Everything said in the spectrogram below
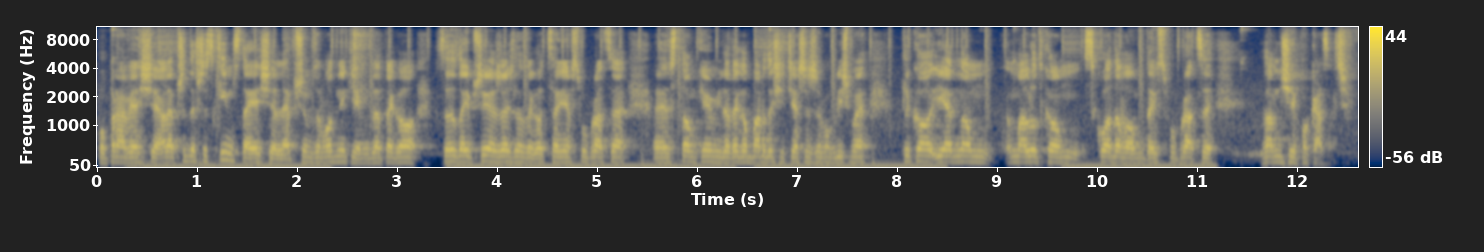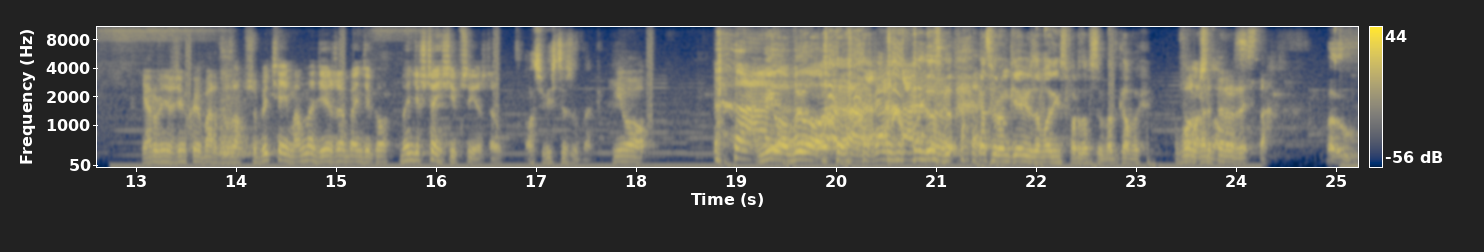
poprawia się, ale przede wszystkim staje się lepszym zawodnikiem i dlatego chcę tutaj przyjeżdżać, dlatego cenię współpracę e, z Tomkiem i dlatego bardzo się cieszę, że mogliśmy tylko jedną malutką składową tej współpracy Wam dzisiaj pokazać. Ja również dziękuję bardzo za przybycie i mam nadzieję, że będzie go, będzie częściej przyjeżdżał. Oczywiście, że tak. Miło. Miło było. Kasper Rąkiewicz, zawodnik sylwetkowych. Wolwer Zobaczmy. terrorysta. Boom.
